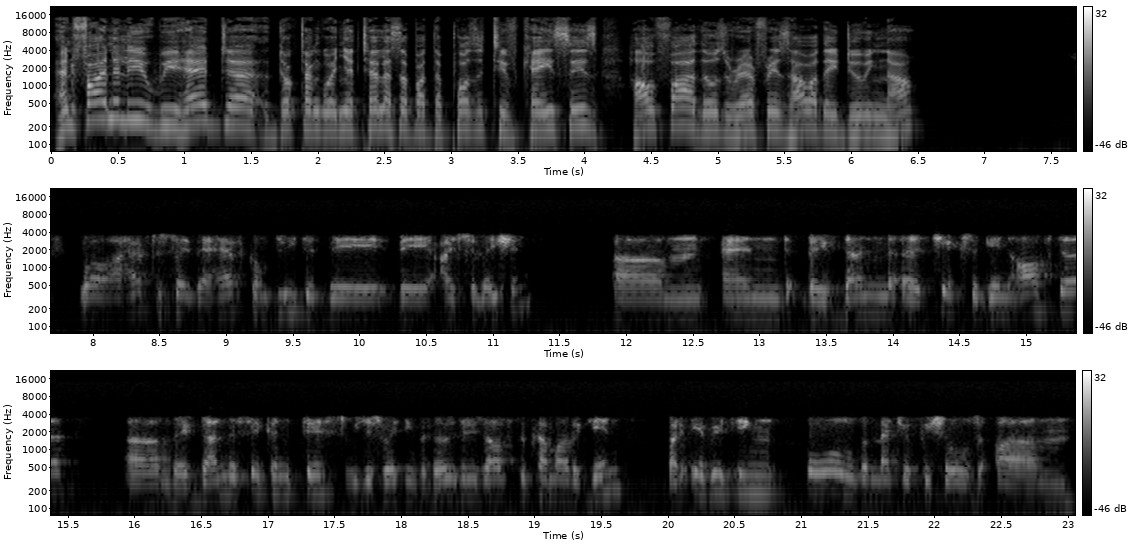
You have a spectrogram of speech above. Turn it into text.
And finally, we had uh, Dr. Ngwenya tell us about the positive cases. How far those referees? How are they doing now? Well, I have to say they have completed their their isolation. Um, and they've done uh, checks again after. Um, they've done the second test. We're just waiting for those results to come out again. But everything, all the match officials um,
